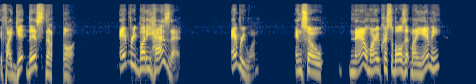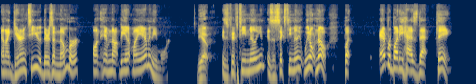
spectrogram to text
If I get this, then I'm gone. Everybody has that. Everyone. And so now Mario Cristobal is at Miami, and I guarantee you there's a number on him not being at Miami anymore. Yep. Is it 15 million? Is it 16 million? We don't know. But everybody has that thing.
